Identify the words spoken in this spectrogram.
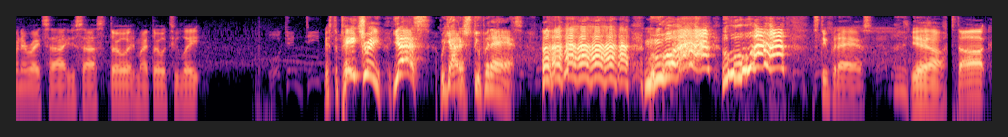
on that right side. He decides to throw it. He might throw it too late. Mr. Pitre! Yes! We got his stupid ass. stupid ass. Yeah. Stock.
